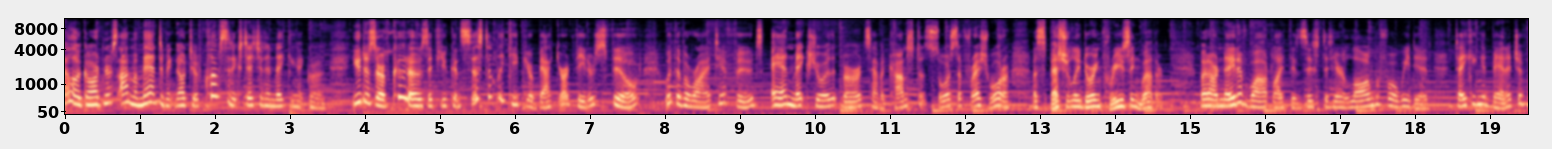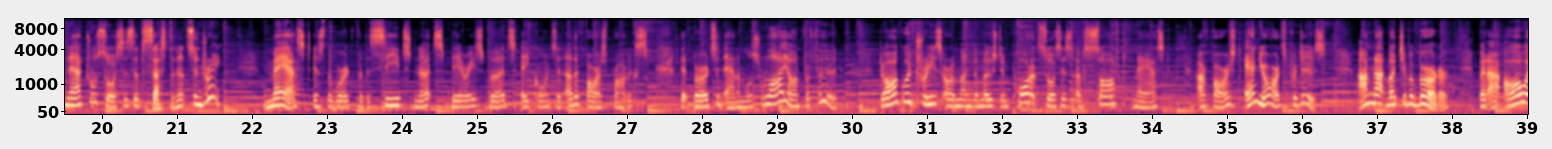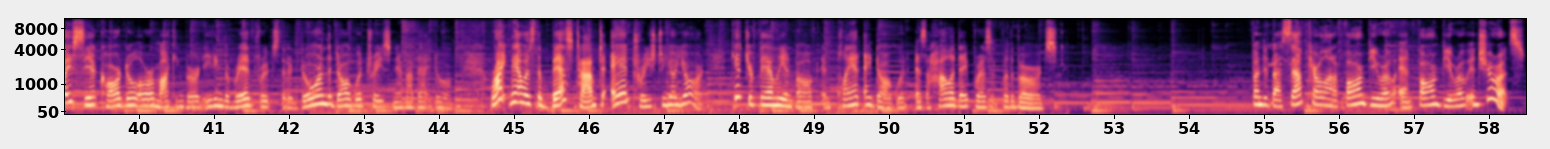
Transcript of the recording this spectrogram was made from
Hello, gardeners. I'm Amanda McNulty of Clemson Extension and Making It Grow. You deserve kudos if you consistently keep your backyard feeders filled with a variety of foods and make sure that birds have a constant source of fresh water, especially during freezing weather. But our native wildlife existed here long before we did, taking advantage of natural sources of sustenance and drink. Mast is the word for the seeds, nuts, berries, buds, acorns, and other forest products that birds and animals rely on for food. Dogwood trees are among the most important sources of soft mast our forest and yards produce. I'm not much of a birder, but I always see a cardinal or a mockingbird eating the red fruits that adorn the dogwood trees near my back door. Right now is the best time to add trees to your yard. Get your family involved and plant a dogwood as a holiday present for the birds. Funded by South Carolina Farm Bureau and Farm Bureau Insurance.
